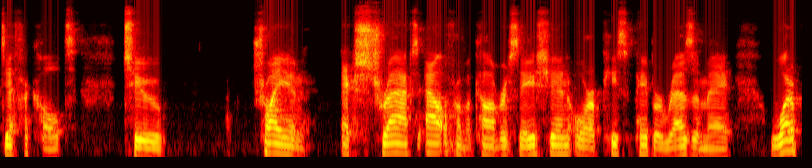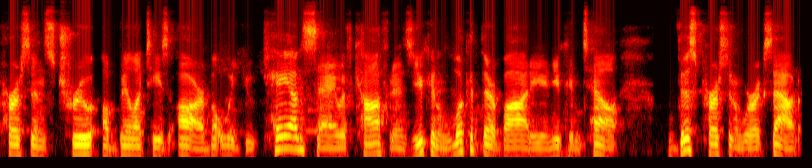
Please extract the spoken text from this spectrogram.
difficult to try and extract out from a conversation or a piece of paper resume what a person's true abilities are. But what you can say with confidence, you can look at their body and you can tell this person works out.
